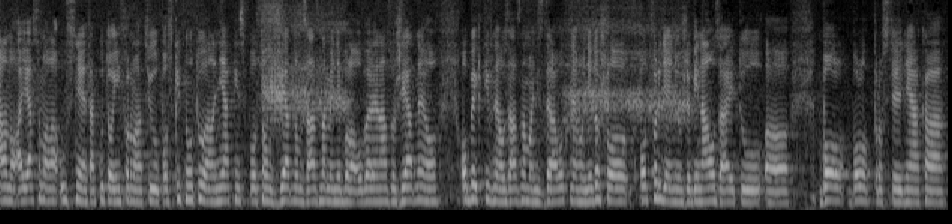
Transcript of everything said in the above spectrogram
áno, a ja som mala ústne takúto informáciu poskytnutú, ale nejakým spôsobom v žiadnom zázname nebola overená, zo žiadneho objektívneho záznamu ani zdravotného nedošlo k potvrdeniu, že by naozaj tu uh, bol, bol proste nejaká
